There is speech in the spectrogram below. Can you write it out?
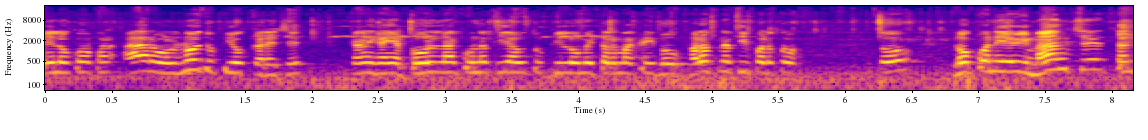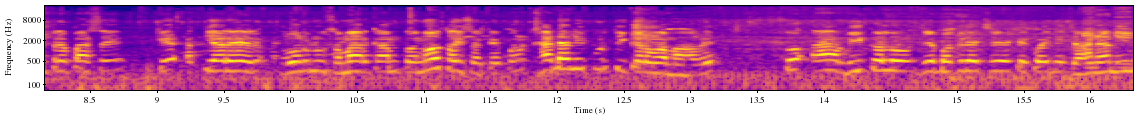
એ લોકો પણ આ રોડનો જ ઉપયોગ કરે છે. કારણ કે અહીંયા ટોલ નાકું નથી આવતું, કિલોમીટરમાં કંઈ બહુ ફરક નથી પડતો. તો લોકોને એવી માંગ છે તંત્ર પાસે કે અત્યારે રોડનું સમારકામ તો ન થઈ શકે, પણ ખાડાની પૂર્તિ કરવામાં આવે. તો આ વ્હીકલો જે બગડે છે કે કોઈની જાનહાની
